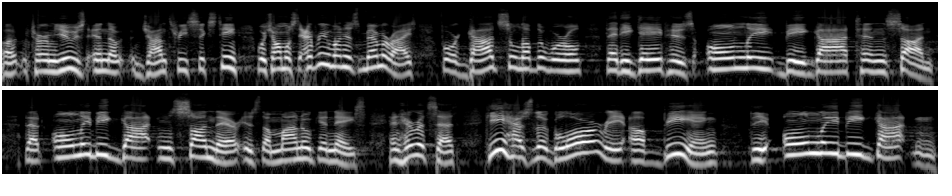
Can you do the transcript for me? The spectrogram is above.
uh, term used in the John 3:16, which almost everyone has memorized. For God so loved the world that he gave his only begotten Son. That only begotten Son there is the monogenes. And here it says, He has the glory of being the only begotten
